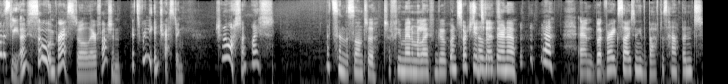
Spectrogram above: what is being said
honestly, I'm so impressed with all their fashion. Interesting. Do you know what? I might let's send this on to, to a few men in my life and go, go and sort yourselves out there now. yeah. Um, but very excitingly, the BAFTAs happened.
